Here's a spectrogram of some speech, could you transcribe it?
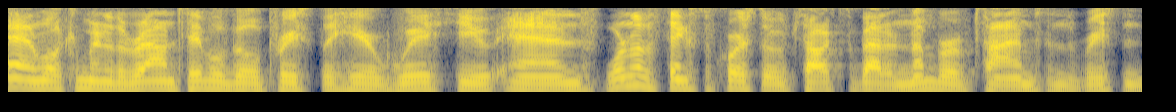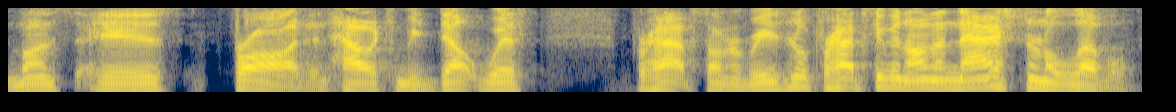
And welcome into the roundtable. Bill Priestley here with you. And one of the things, of course, that we've talked about a number of times in the recent months is fraud and how it can be dealt with, perhaps on a regional, perhaps even on a national level.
